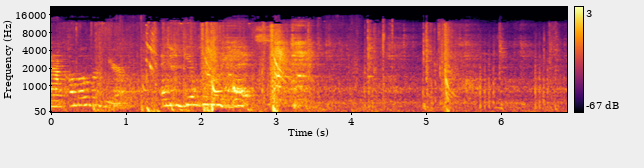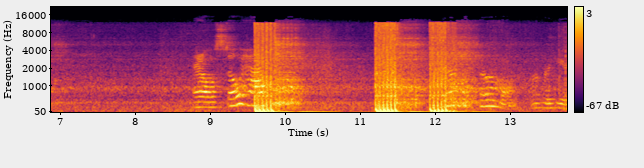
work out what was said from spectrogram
And I come over here and he gives me this. And I was so happy. There's a thermal over here.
